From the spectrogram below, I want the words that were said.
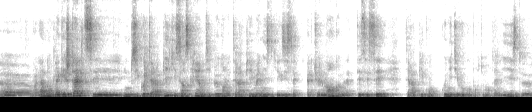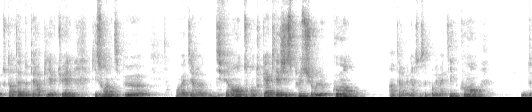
Euh, voilà, donc la gestalt, c'est une psychothérapie qui s'inscrit un petit peu dans les thérapies humanistes qui existent actuellement, comme la TCC, thérapie cognitivo-comportementaliste, euh, tout un tas de thérapies actuelles qui sont un petit peu, euh, on va dire, différentes, en tout cas qui agissent plus sur le comment intervenir sur ces problématiques, comment de,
